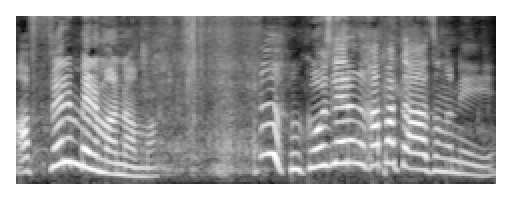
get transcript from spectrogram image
Aferin benim anama. Gözlerini kapat ağzını neyi.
